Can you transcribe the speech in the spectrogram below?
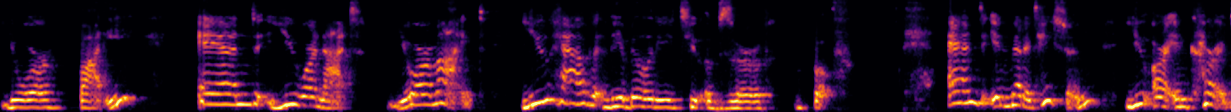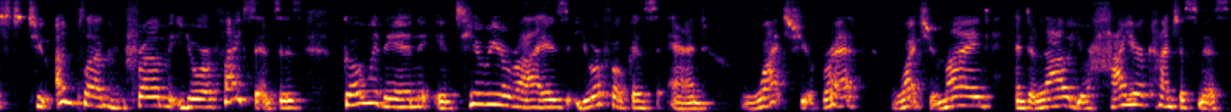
your body and you are not your mind. You have the ability to observe both. And in meditation, you are encouraged to unplug from your five senses, go within, interiorize your focus, and watch your breath, watch your mind, and allow your higher consciousness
